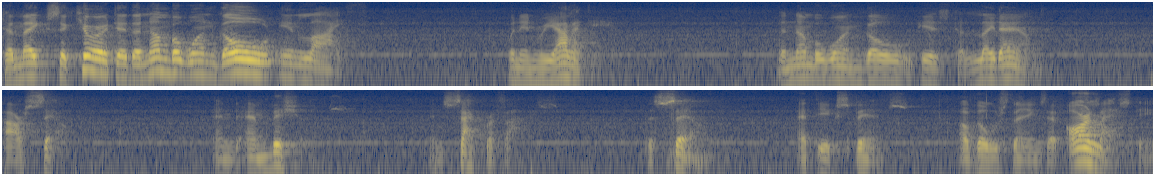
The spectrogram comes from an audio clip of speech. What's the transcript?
to make security the number one goal in life, when in reality, the number one goal is to lay down ourself and ambitions and sacrifice the self at the expense of those things that are lasting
